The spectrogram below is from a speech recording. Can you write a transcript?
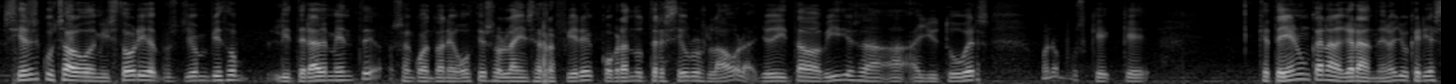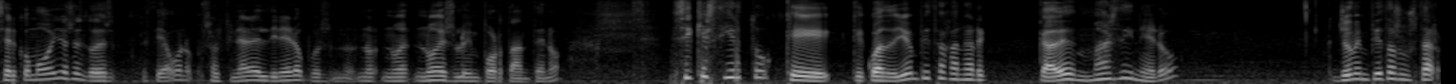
si has escuchado algo de mi historia, pues yo empiezo literalmente, o sea, en cuanto a negocios online se refiere, cobrando 3 euros la hora. Yo editaba vídeos a, youtubers, bueno, pues que, que, tenían un canal grande, ¿no? Yo quería ser como ellos, entonces decía, bueno, pues al final el dinero pues no, no, no es lo importante, ¿no? Sí que es cierto que, que cuando yo empiezo a ganar cada vez más dinero, yo me empiezo a asustar.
